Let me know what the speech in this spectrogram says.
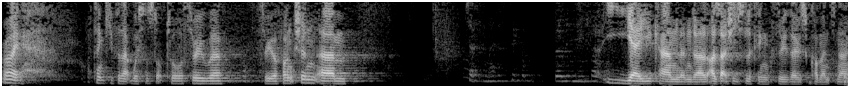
Right. Thank you for that whistle-stop tour through, uh, through your function. Um, Yeah, you can, Linda. I was actually just looking through those comments now.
